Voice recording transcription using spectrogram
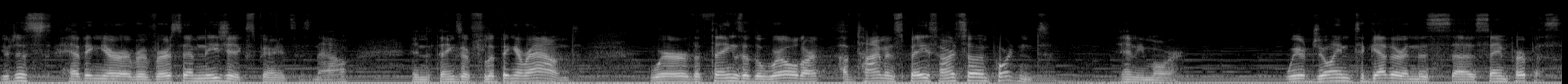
You're just having your reverse amnesia experiences now, and things are flipping around, where the things of the world aren't, of time and space aren't so important anymore. We're joined together in this uh, same purpose.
